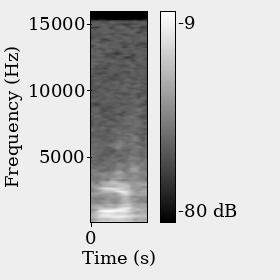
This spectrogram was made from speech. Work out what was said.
파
